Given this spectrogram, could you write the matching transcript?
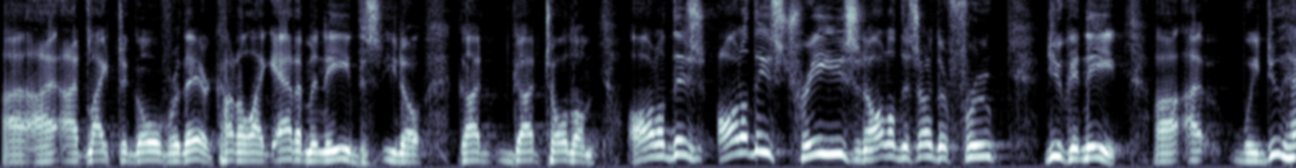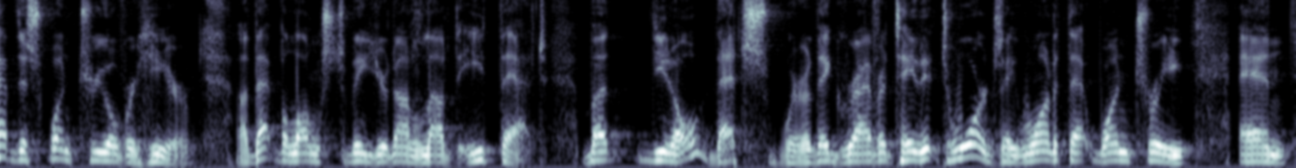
Uh, I, would like to go over there. Kind of like Adam and Eve. You know, God, God told them all of this, all of these trees and all of this other fruit you can eat. Uh, I, we do have this one tree over here uh, that belongs to me. You're not allowed to eat that. But you know, that's where they gravitated towards. They wanted that one tree, and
